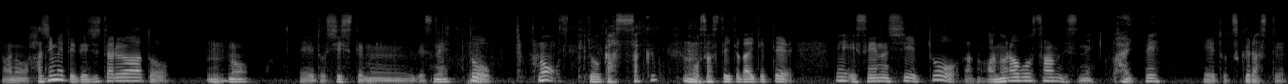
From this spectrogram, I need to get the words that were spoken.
あの初めてデジタルアートうん。の、えー、とシステムですね。との合作をさせていただいてて、で SNC とあのアノラボさんですね。はい、で、えー、と作らせて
